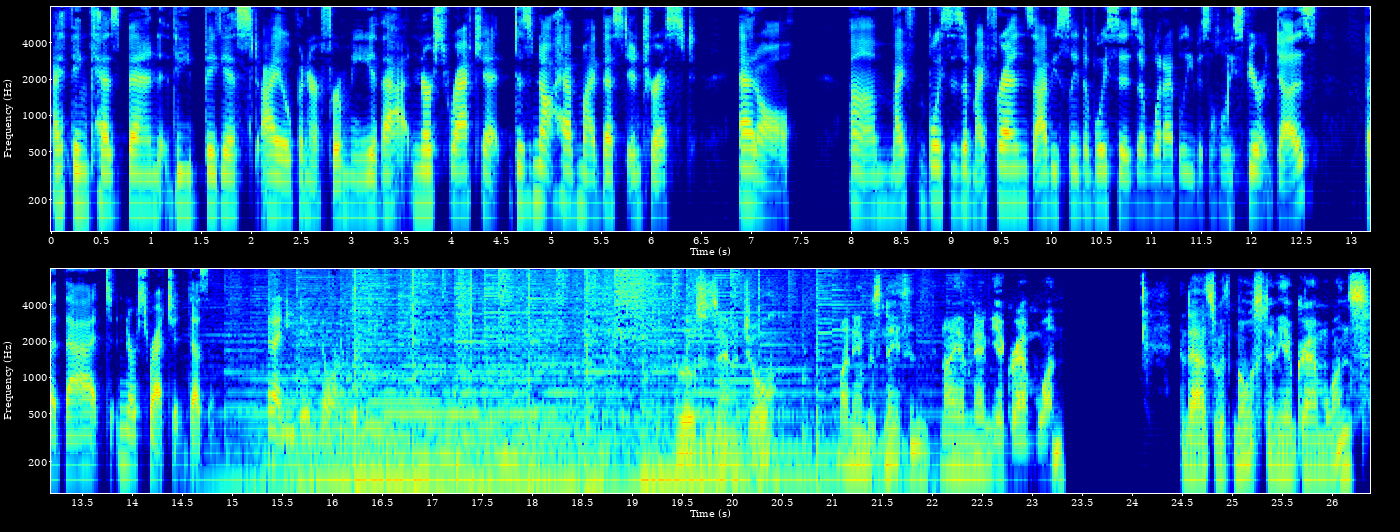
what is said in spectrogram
I think has been the biggest eye opener for me. That Nurse Ratched does not have my best interest at all. Um, my voices of my friends, obviously, the voices of what I believe is the Holy Spirit does, but that Nurse Ratched doesn't, and I need to ignore. Hello, Suzanne and Joel. My name is Nathan, and I am an Enneagram 1. And as with most Enneagram 1s,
